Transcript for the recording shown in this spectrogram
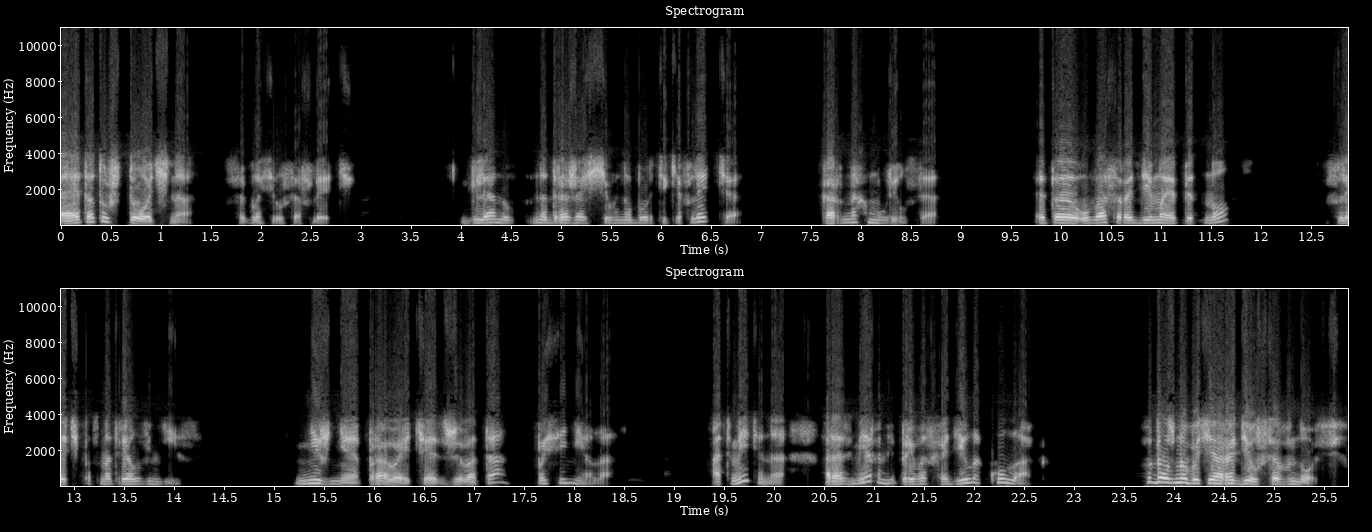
Это уж точно, согласился Флетч. Глянув на дрожащего на бортике Флетча, Кар нахмурился. Это у вас родимое пятно? Флетч посмотрел вниз. Нижняя правая часть живота посинела. Отметина размерами превосходила кулак. Должно быть, я родился вновь.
